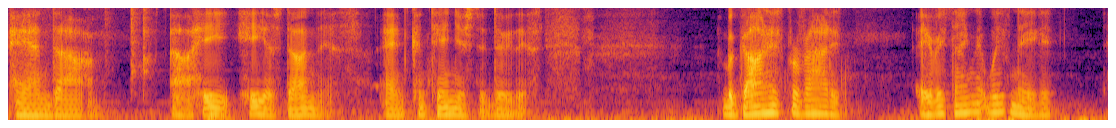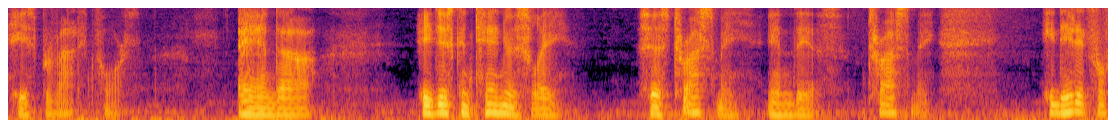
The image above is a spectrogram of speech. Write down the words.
And uh, uh, he, he has done this and continues to do this. But God has provided everything that we've needed. He's provided for us. And uh, He just continuously says, Trust me in this. Trust me. He did it for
